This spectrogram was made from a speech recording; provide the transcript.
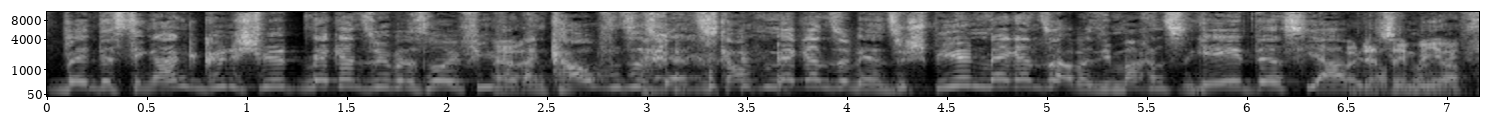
wenn das Ding angekündigt wird, meckern sie über das neue FIFA, Ja. dann kaufen sie es, werden sie es kaufen, meckern sie, werden sie spielen, meckern sie, aber sie machen es jedes Jahr Und wieder deswegen bin ich auch,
